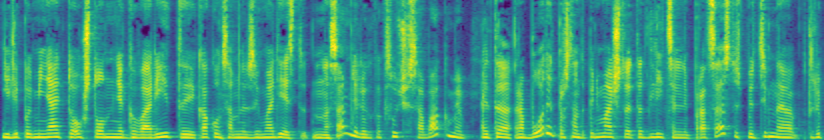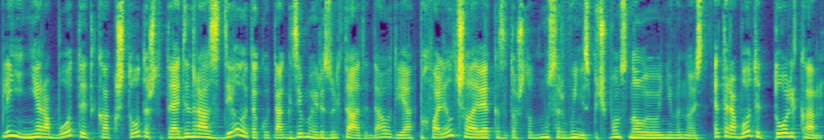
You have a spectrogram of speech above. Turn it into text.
или поменять то, что он мне говорит и как он со мной взаимодействует. Но на самом деле, как в случае с собаками, это работает, просто надо понимать, что это длительный процесс, то есть позитивное подкрепление не работает как что-то, что ты один раз сделал, и такой, так, где мои результаты, да, вот я похвалил человека за то, что он мусор вынес, почему он снова его не выносит. Это работает только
